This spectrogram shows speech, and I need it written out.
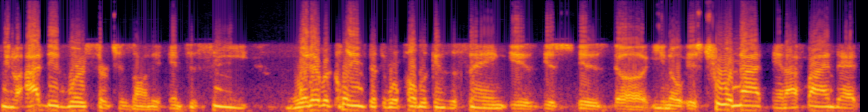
you know, I did word searches on it and to see whatever claims that the Republicans are saying is is is uh, you know is true or not. And I find that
